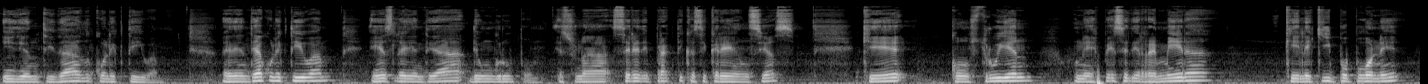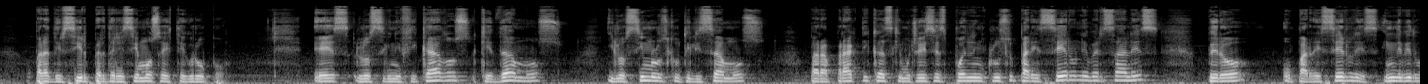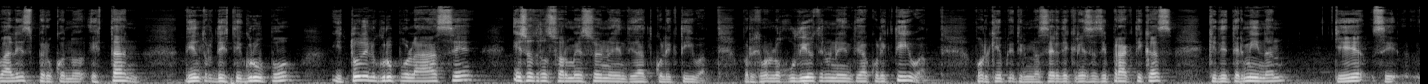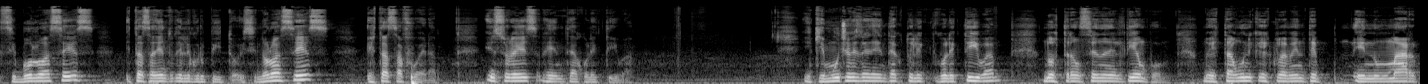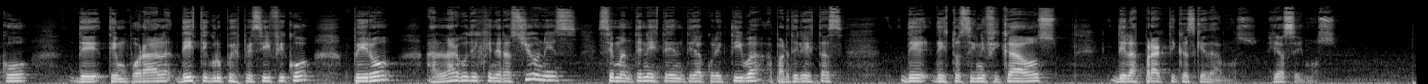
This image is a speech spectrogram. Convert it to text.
Identidad colectiva. La identidad colectiva es la identidad de un grupo, es una serie de prácticas y creencias que construyen una especie de remera que el equipo pone para decir pertenecemos a este grupo. Es los significados que damos y los símbolos que utilizamos para prácticas que muchas veces pueden incluso parecer universales, pero o parecerles individuales, pero cuando están dentro de este grupo y todo el grupo la hace, eso transforma eso en una identidad colectiva. Por ejemplo, los judíos tienen una identidad colectiva. Porque tienen una serie de creencias y prácticas que determinan que si, si vos lo haces, estás adentro del grupito, y si no lo haces, estás afuera. Eso es la identidad colectiva y que muchas veces la identidad colectiva nos trasciende en el tiempo, no está única y exclusivamente en un marco de temporal de este grupo específico, pero a lo largo de generaciones se mantiene esta identidad colectiva a partir de, estas, de, de estos significados de las prácticas que damos y hacemos.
